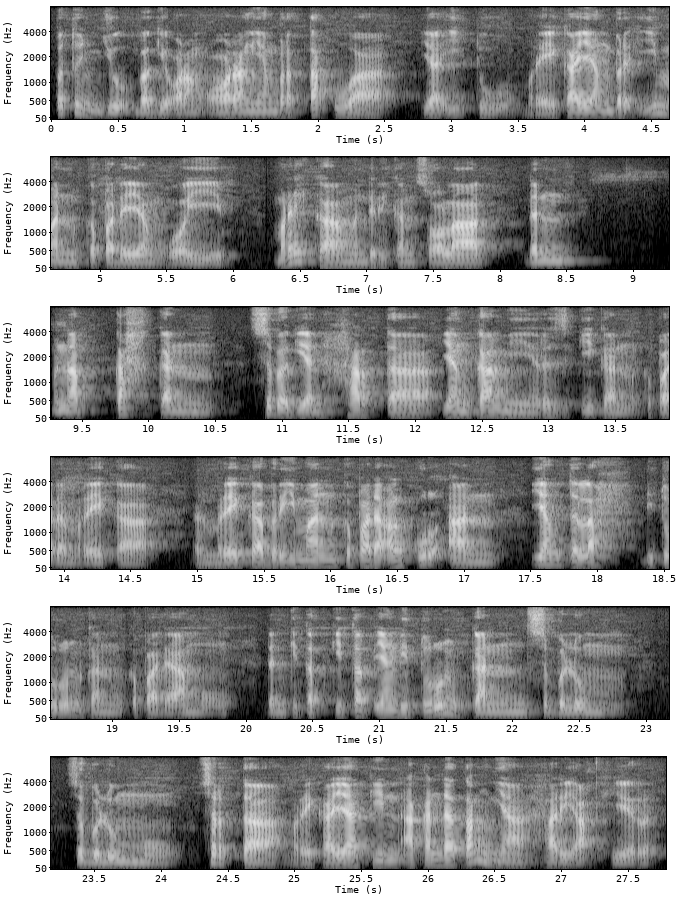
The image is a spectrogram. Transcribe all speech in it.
petunjuk bagi orang-orang yang bertakwa yaitu mereka yang beriman kepada yang gaib mereka mendirikan salat dan menafkahkan sebagian harta yang kami rezekikan kepada mereka. Dan mereka beriman kepada Al-Qur'an yang telah diturunkan kepadamu dan kitab-kitab yang diturunkan sebelum sebelummu. Serta mereka yakin akan datangnya hari akhir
